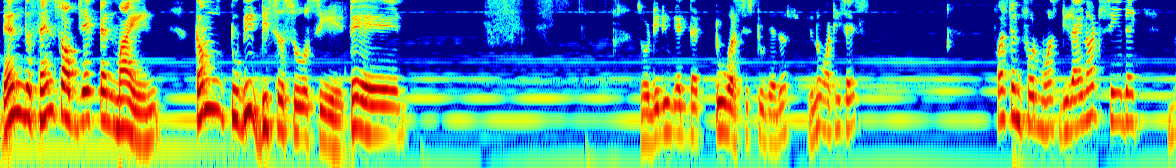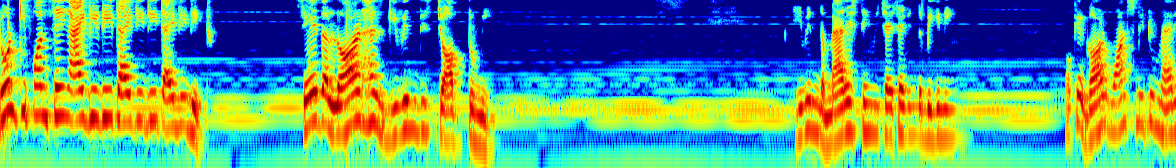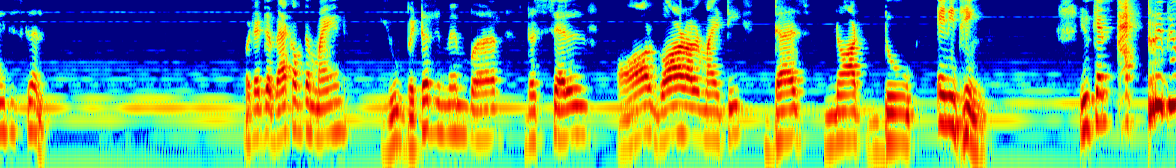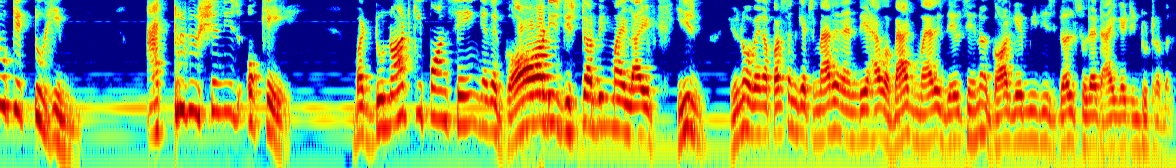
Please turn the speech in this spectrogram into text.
Then the sense object and mind come to be disassociated. So, did you get that two verses together? You know what he says? First and foremost, did I not say that don't keep on saying, I did it, I did it, I did it. Say, the Lord has given this job to me. even the marriage thing which I said in the beginning. Okay, God wants me to marry this girl. But at the back of the mind, you better remember the self or God Almighty does not do anything. You can attribute it to Him. Attribution is okay. But do not keep on saying that God is disturbing my life. He is, you know, when a person gets married and they have a bad marriage, they'll say, No, God gave me this girl so that I get into trouble.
